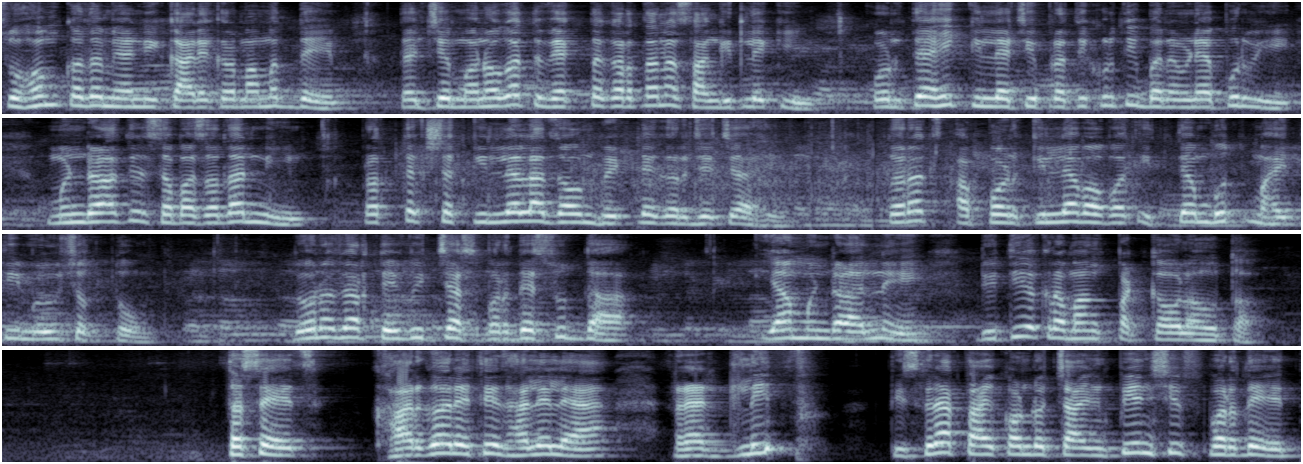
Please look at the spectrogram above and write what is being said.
सोहम कदम यांनी कार्यक्रमामध्ये त्यांचे मनोगत व्यक्त करताना सांगितले की कोणत्याही किल्ल्याची प्रतिकृती बनवण्यापूर्वी मंडळातील सभासदांनी प्रत्यक्ष किल्ल्याला जाऊन भेटणे गरजेचे आहे. तरच आपण किल्ल्याबाबत इत्यंभूत माहिती मिळू शकतो. दोन हजार तेवीसच्या स्पर्धेतसुद्धा या मंडळाने द्वितीय क्रमांक पटकावला होता. तसेच खारघर येथे झालेल्या रॅडलिफ तिसऱ्या तायकॉन्डो चॅम्पियनशिप स्पर्धेत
